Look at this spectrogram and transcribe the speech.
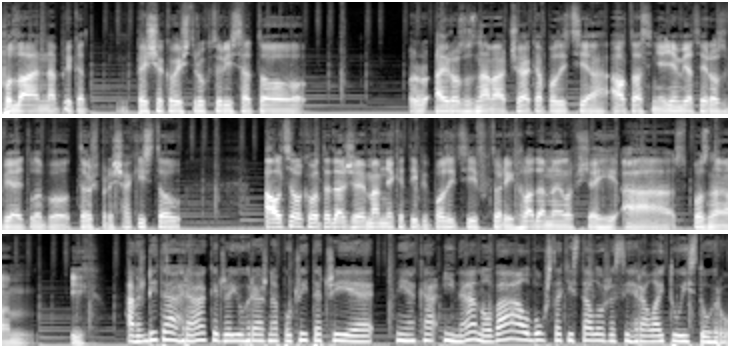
podľa napríklad pešiakovej štruktúry sa to aj rozoznáva, čo je aká pozícia, ale to asi nejdem viacej rozvíjať, lebo to je už pre šachistov. Ale celkovo teda, že mám nejaké typy pozícií, v ktorých hľadám najlepšie a spoznávam ich. A vždy tá hra, keďže ju hráš na počítači, je nejaká iná, nová, alebo už sa ti stalo, že si hral aj tú istú hru?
